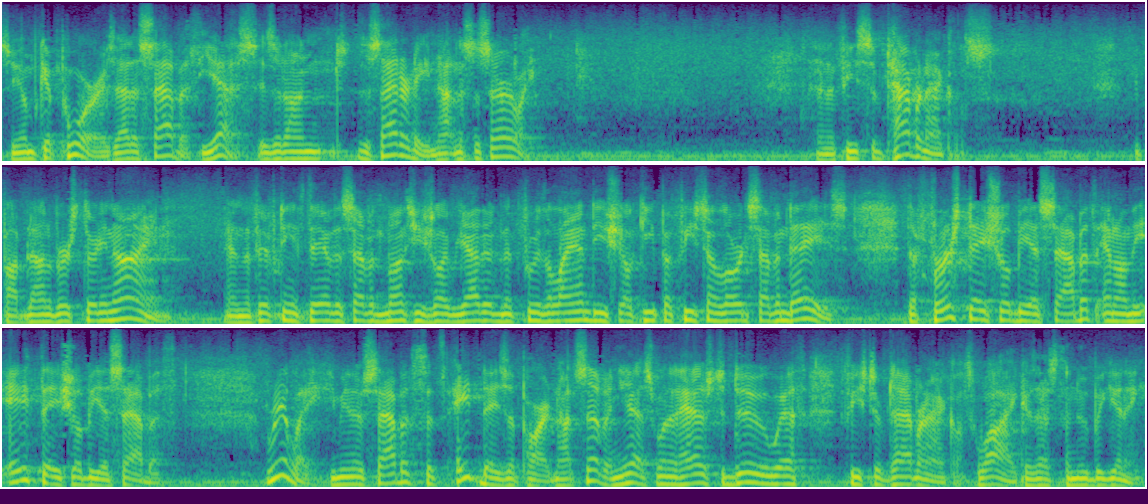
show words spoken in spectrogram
So Yom Kippur, is that a Sabbath? Yes. Is it on the Saturday? Not necessarily. And the Feast of Tabernacles. You pop down to verse 39. And the fifteenth day of the seventh month you shall have gathered through the fruit of the land, ye shall keep a feast of the Lord seven days. The first day shall be a Sabbath, and on the eighth day shall be a Sabbath. Really? You mean there's Sabbaths that's eight days apart, not seven? Yes, when it has to do with Feast of Tabernacles. Why? Because that's the new beginning.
